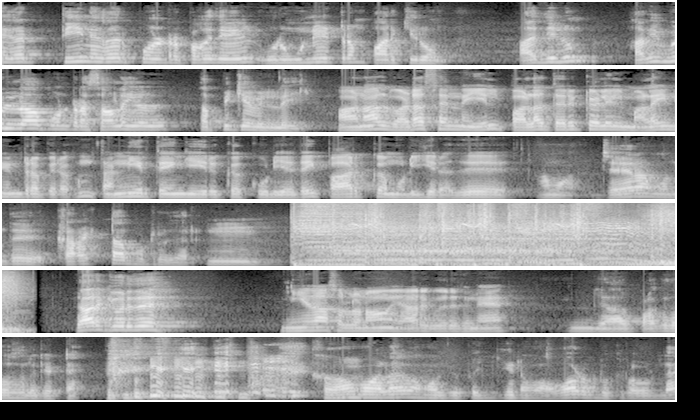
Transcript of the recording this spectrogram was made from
Nagar T Nagar போன்ற பகுதிகளில் ஒரு முன்னேற்றம் பார்க்கிறோம். அதிலும் ஹபிபுல்லா போன்ற சாலைகள் தப்பிக்கவில்லை. ஆனால் வட சென்னையில் பல தெருக்களில் மழை நின்ற பிறகும் தண்ணீர் தேங்கி இருக்கக்கூடியதை பார்க்க முடிகிறது. ஆமா ஜெயராம் வந்து கரெக்டா போட்டிருக்காரு. யாருக்கு வருது? நீங்க தான் சொல்லணும் யாருக்கு வருதுன்னு? யார் பழக்க தோசையில கேட்டேன். ஆமால நமக்கு இப்போ இங்கே நம்ம அவார்டு கொடுக்குறோம்ல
